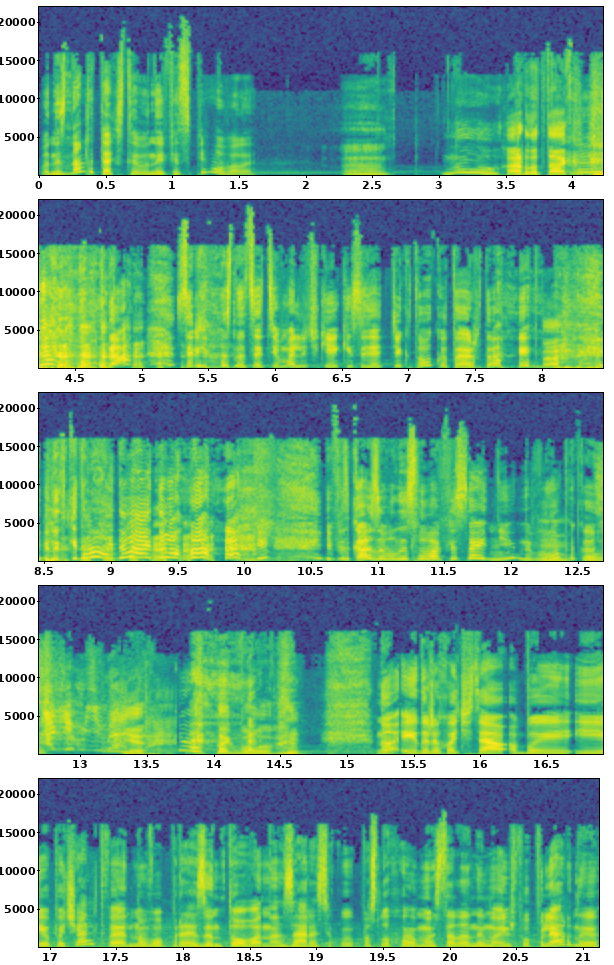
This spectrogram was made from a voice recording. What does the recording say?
Вони знали тексти, вони підспівували? Е, ну, гарно так. да? Серйозно, це ті малючки, які сидять в Тіктоку теж, да? да. І вони такі, давай, давай, давай. І підказували слова пісень. Ні, не було такого. Є. Так було. Ну і дуже хочеться, аби і печаль твоя новопрезентована зараз, яку послухаємо, стала не менш популярною,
